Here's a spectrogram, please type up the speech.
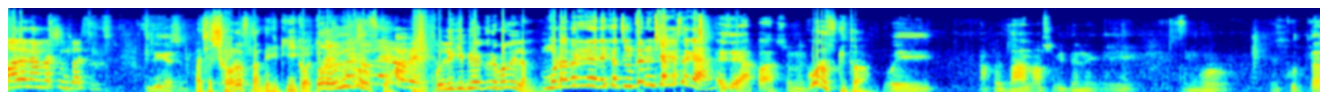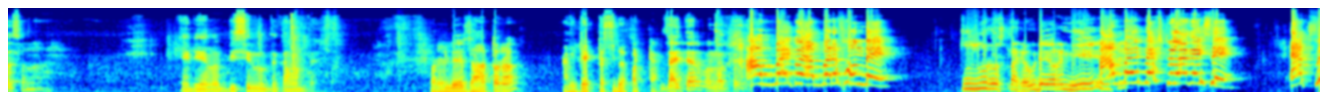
বলেন আমরা শুনতেছি। আচ্ছা সরস না দেখি কি কয়। তোরা এমন করস কে? কইলি কি বিয়ে করে ফেলাইলাম? মোটা বেটি দেখে চুলকানি উঠে গেছে গা? এই যে আপা শুনুন। করস কি তোরা? ওই আপনি যান অসুবিধা নেই। এই আমগো কুত্তা আছে না এটি আবার বিসির মধ্যে কামড় দেয়। পরে লিয়ে যা তোরা আমি দেখতাছি ব্যাপারটা। যাইতে পারব না তো। আব্বাই কই আব্বারে ফোন দে। তুই রস না কে ওইটাই ওরে নিয়ে আব্বাই পেস্টে লাগাইছে। একশো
